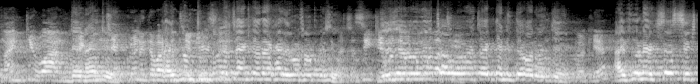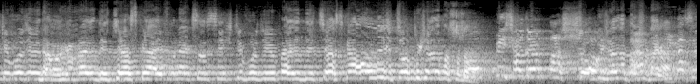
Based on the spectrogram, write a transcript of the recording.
91 যে একদম 90 চেক করে নিতে পারবেন একদম যে ঠিক ঢুকছে। চেক দিয়ে দেখা দেবো সব কিছু আচ্ছা, 60 যে যেভাবে পর্যন্ত চাও আছে। ওভাবে চেক দিয়ে নিতে পারবেন জি Okay. আইফোন এক্সএস 64 জিবি দামাকা প্রাইস দিচ্ছে আজকে আইফোন এক্সএস 64 জিবি প্রাইস দিচ্ছে আজকে অনলি 24500 টাকা। চব্বিশ হাজার পাঁচশো। চব্বিশ হাজার পাঁচশো টাকা। ঠিক আছে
